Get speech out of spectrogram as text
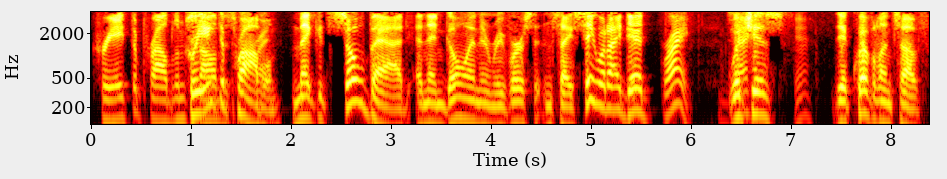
create the problem. Create solve the problem, make it so bad, and then go in and reverse it and say, see what I did? Right. right. Which is Yeah. the equivalent of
